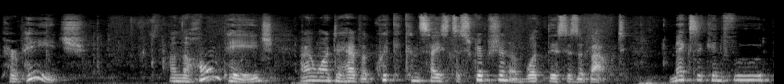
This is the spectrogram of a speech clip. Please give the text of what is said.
per page. On the home page, I want to have a quick, concise description of what this is about. Mexican food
